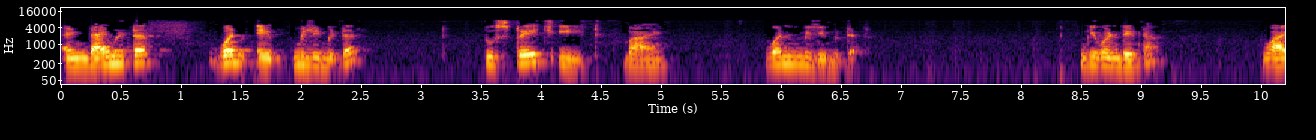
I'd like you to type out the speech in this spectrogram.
and diameter 1 millimeter to stretch it by 1 millimeter. Given data y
